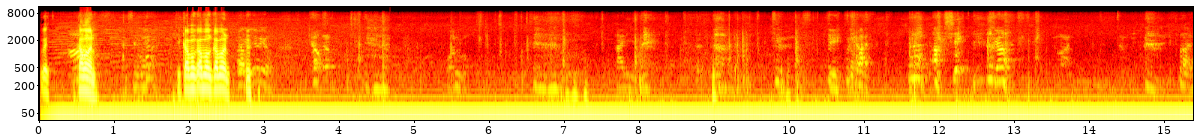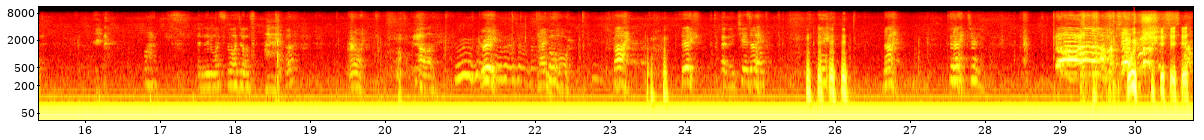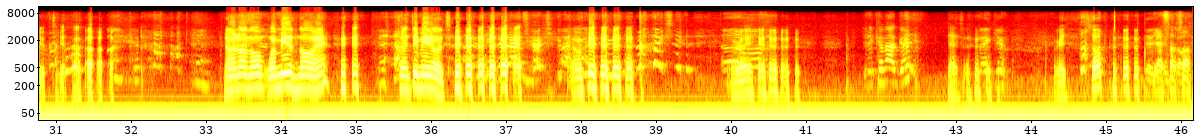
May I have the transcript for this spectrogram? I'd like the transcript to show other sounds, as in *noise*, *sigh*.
Wait, come on. Come on, come on, come on. Oh shit! Go. Five. Five. And then what's the watch off? Huh? One. Five. Three. Ten. Four. Five. Six. And then chin up. Eight. Nine. Ten. Ten. Oh, shit. Uy, shit. *laughs* No, no, no. One minute, no, eh? *laughs* 20 minutes. *laughs* I jerked you. Shit. Alright. Did it come out good? yes. Thank you. Okay, stop. Yeah, stop, stop.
